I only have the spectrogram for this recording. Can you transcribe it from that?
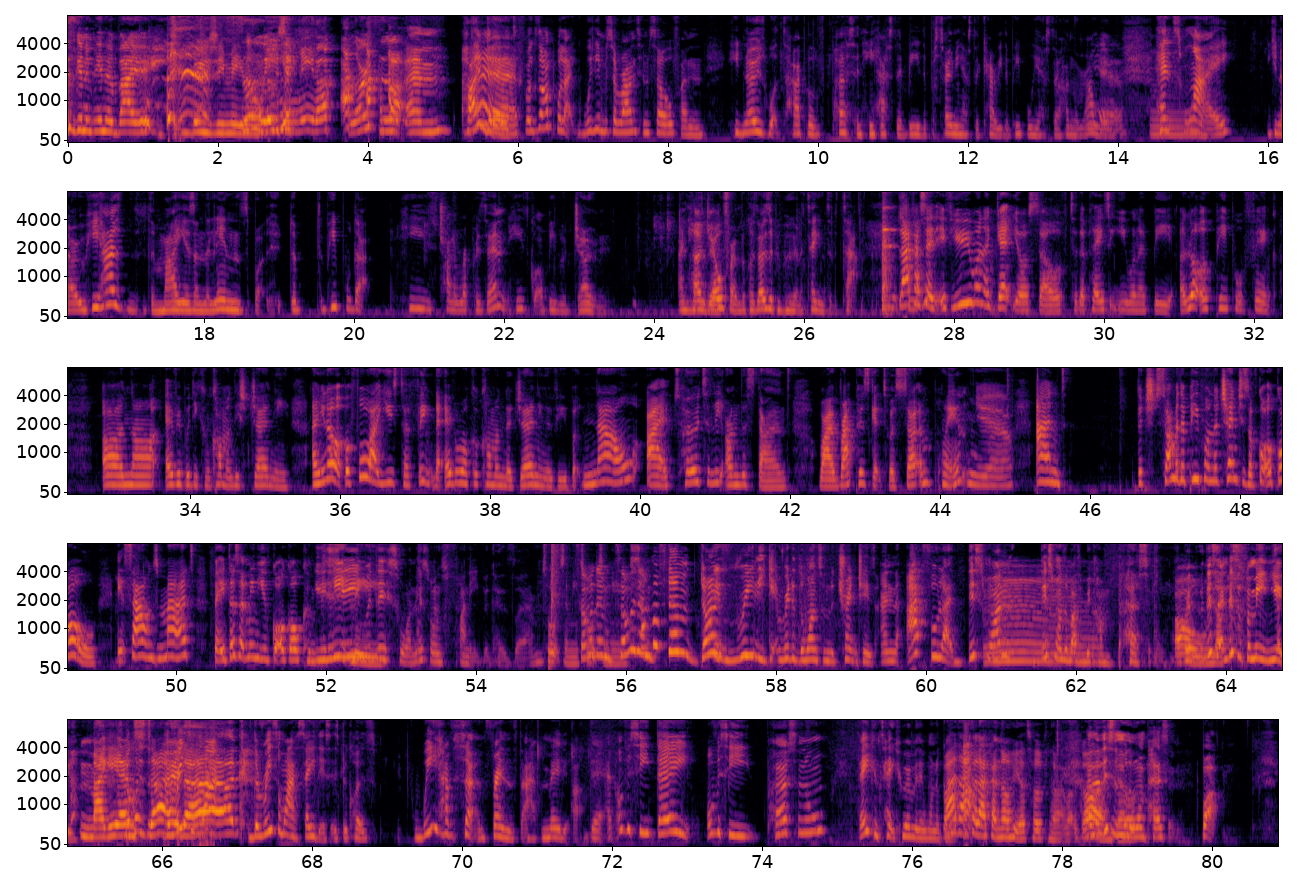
It's gonna be in her bio. bougie meter. Sweet. Laura Sue. But um, Hundred. yeah. For example, like William surrounds himself and he knows what type of person he has to be, the persona he has to carry, the people he has to hang around Yeah. with. Hence mm. why, you know, he has the Mayas and the Lynns, but the the people that he's trying to represent, he's got to be with Joan and his Hundred. girlfriend because those are people who are going to take him to the top. like I said, if you want to get yourself to the place that you want to be, a lot of people think, oh, no, everybody can come on this journey. And you know what? Before I used to think that everyone could come on the journey with you, but now I totally understand why rappers get to a certain point Yeah. and the ch- some of the people in the trenches have got a goal. It sounds mad, but it doesn't mean you've got to go You completely. see, with this one, this one's funny because um, Talk to me. Some talk of to them. me. Some of them, some of them don't really get rid of the ones from the trenches, and I feel like this one, this one's about to become personal. Oh, this no. and this is for me and you. Maggie and Because the, the reason why the reason why I say this is because we have certain friends that have made it up there, and obviously they obviously personal. They can take whoever they want to go. Why do I feel like I know who you're talking about? Like, go I on, this is more than one person, but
